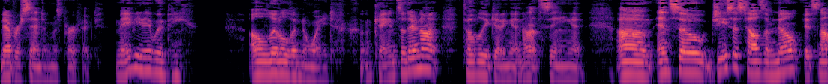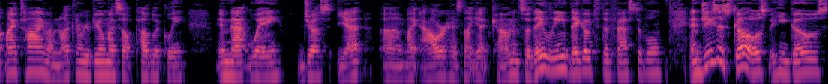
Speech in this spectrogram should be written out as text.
never sinned and was perfect. Maybe they would be a little annoyed. Okay, and so they're not totally getting it, not seeing it. Um, and so Jesus tells them, No, it's not my time. I'm not going to reveal myself publicly in that way just yet. Uh, my hour has not yet come. And so they leave, they go to the festival, and Jesus goes, but he goes.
